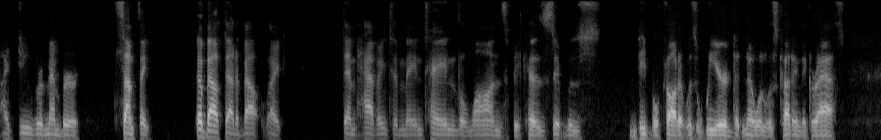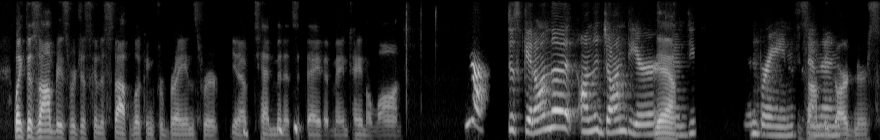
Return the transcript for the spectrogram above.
i, I do remember something about that about like them having to maintain the lawns because it was people thought it was weird that no one was cutting the grass. Like the zombies were just going to stop looking for brains for you know 10 minutes a day to maintain the lawn. Yeah just get on the on the john deere yeah. and do and brains zombie and then gardeners.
